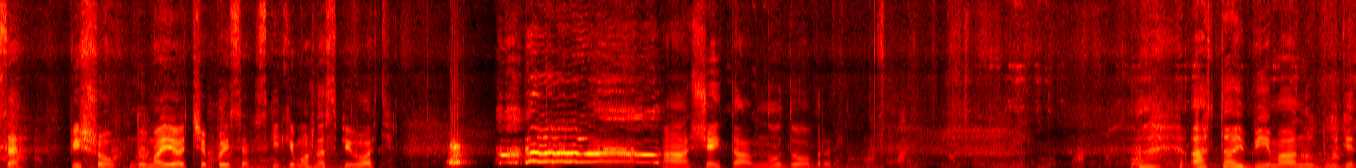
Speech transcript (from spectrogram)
Все, пішов. Думаю, отчепися, скільки можна співати. А, ще й там, ну добре. А той біма, ну буде,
